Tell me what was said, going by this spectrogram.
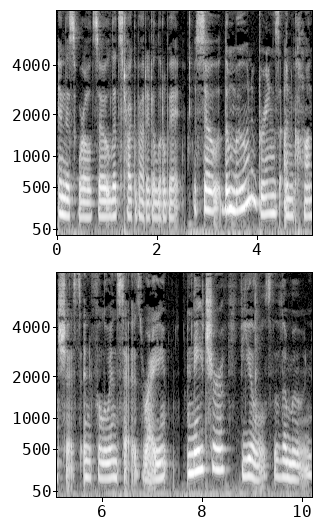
in this world. So let's talk about it a little bit. So the moon brings unconscious influences, right? Nature feels the moon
